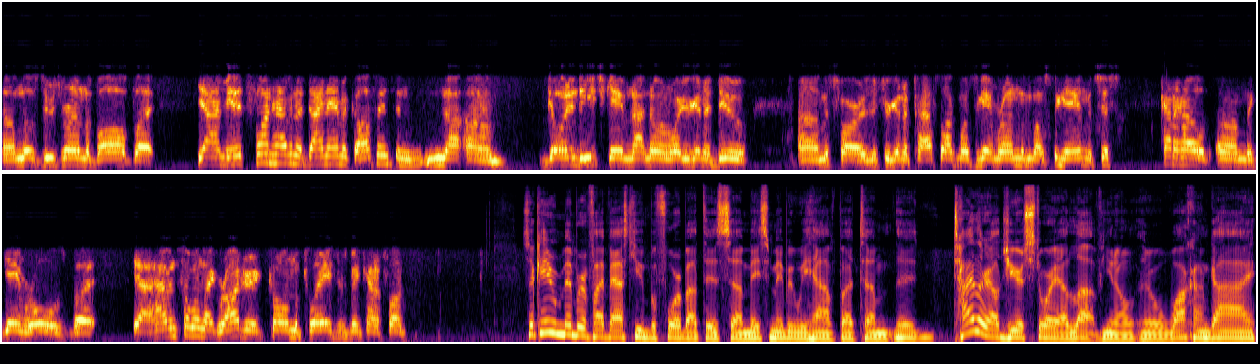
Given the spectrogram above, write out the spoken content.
um, those dudes running the ball. But yeah, I mean, it's fun having a dynamic offense and not um, going into each game not knowing what you're going to do um, as far as if you're going to pass block most of the game, run the most of the game. It's just kind of how um, the game rolls. But yeah, having someone like Roderick calling the plays has been kind of fun. So, I can you remember if I've asked you before about this, uh, Masen? Maybe we have, but um, the Tyler Allgeier's story I love. You know, a walk-on guy,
